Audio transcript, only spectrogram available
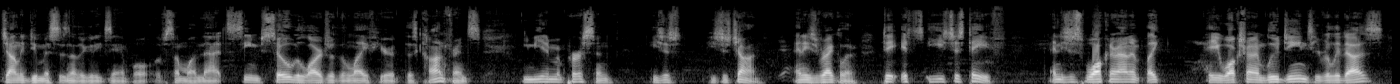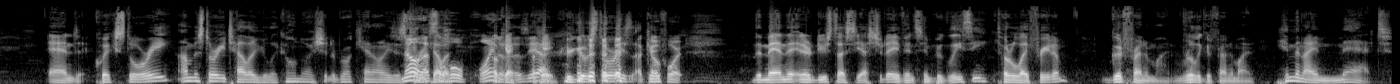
John Lee Dumas is another good example of someone that seems so larger than life here at this conference. You meet him in person, he's just he's just John, and he's regular. It's he's just Dave, and he's just walking around in, like, hey, he walks around in blue jeans. He really does. And quick story, I'm a storyteller. You're like, oh no, I shouldn't have brought Ken on. He's a No, that's the whole point okay, of this. Yeah, Okay, you're good with stories. Okay, go for it. The man that introduced us yesterday, Vincent Puglisi, Total Life Freedom, good friend of mine, really good friend of mine. Him and I met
